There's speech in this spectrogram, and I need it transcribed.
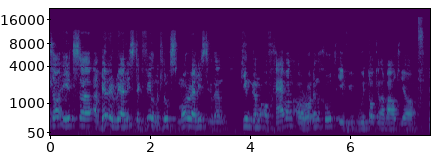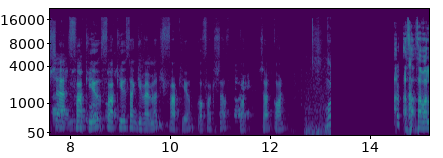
So it's uh, a very realistic film. It looks more realistic than Kingdom of Heaven or Robin Hood. If we're talking about your. Uh, Sir, fuck you, medieval- fuck you, thank you very much, fuck you, go fuck yourself. Go on. Sir, go on. Þa, það var,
